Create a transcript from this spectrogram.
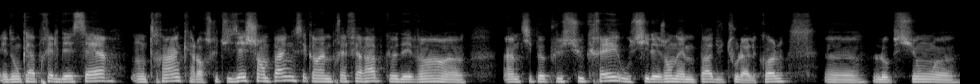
Et donc après le dessert, on trinque. Alors ce que tu disais, champagne, c'est quand même préférable que des vins un petit peu plus sucrés, ou si les gens n'aiment pas du tout l'alcool, l'option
